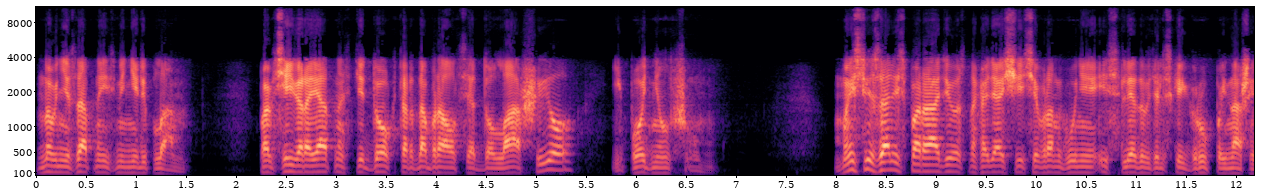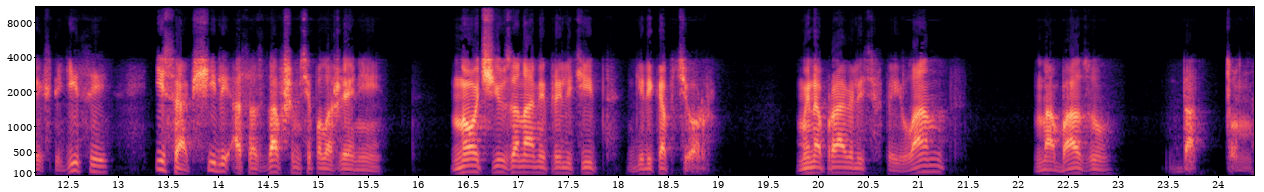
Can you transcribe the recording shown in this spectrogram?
но внезапно изменили план. По всей вероятности, доктор добрался до Лашио и поднял шум. Мы связались по радио с находящейся в Рангуне исследовательской группой нашей экспедиции и сообщили о создавшемся положении. Ночью за нами прилетит геликоптер. Мы направились в Таиланд на базу Даттон.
